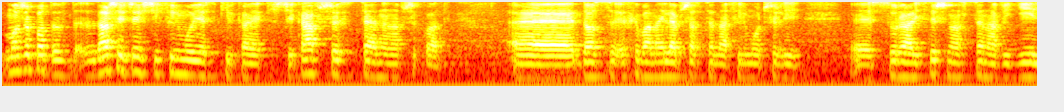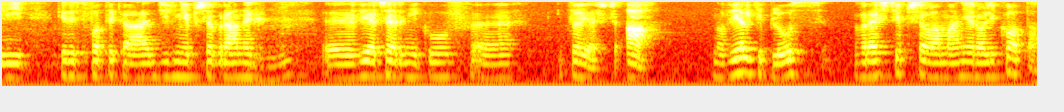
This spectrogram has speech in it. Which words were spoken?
Może po, w dalszej części filmu jest kilka jakichś ciekawszych scen, na przykład e, dosy, chyba najlepsza scena filmu, czyli e, surrealistyczna scena Wigilii, kiedy spotyka dziwnie przebranych e, wieczerników. E, I co jeszcze? A, no wielki plus, wreszcie przełamanie roli kota.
